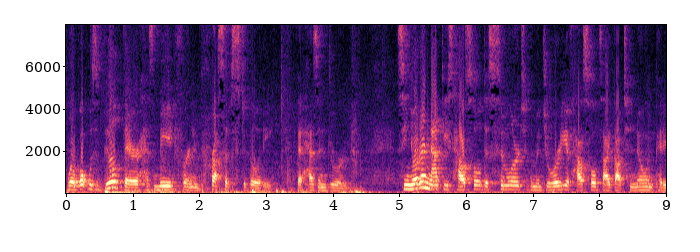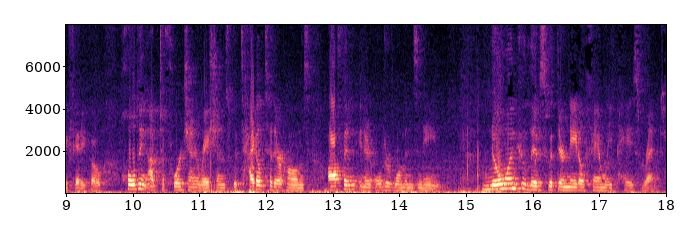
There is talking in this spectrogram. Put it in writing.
where what was built there has made for an impressive stability that has endured. Senora Nati's household is similar to the majority of households I got to know in Periférico, holding up to four generations with title to their homes, often in an older woman's name. No one who lives with their natal family pays rent.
